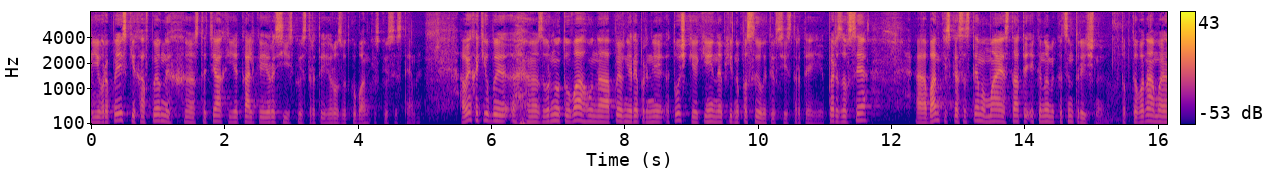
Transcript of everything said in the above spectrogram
європейських, а в певних е, статтях є калька і російської стратегії розвитку банківської системи. Але я хотів би е, звернути увагу на певні реперні точки, які необхідно посилити в цій стратегії. Перш за все, е, банківська система має стати економікоцентричною, тобто вона має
